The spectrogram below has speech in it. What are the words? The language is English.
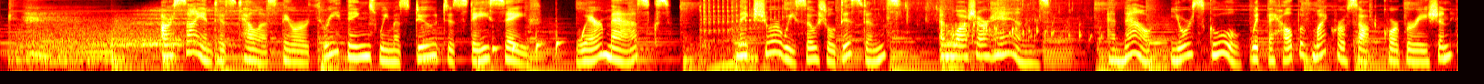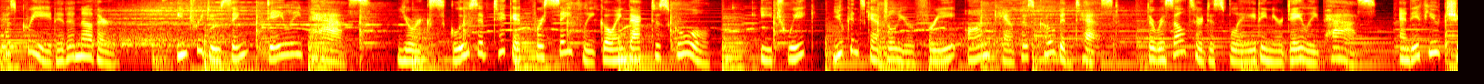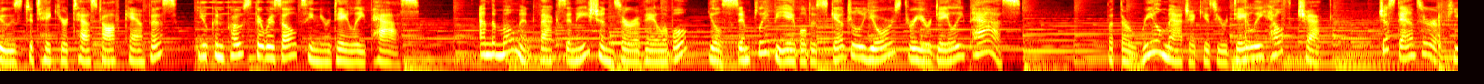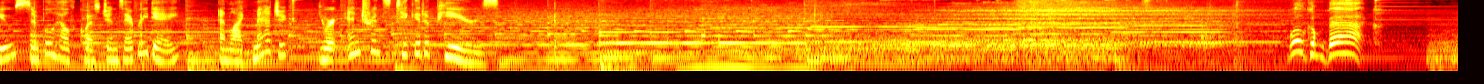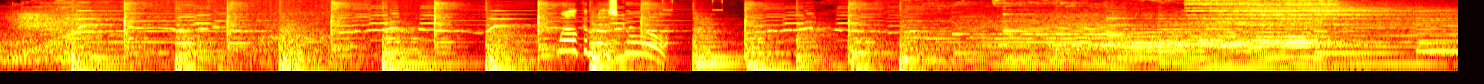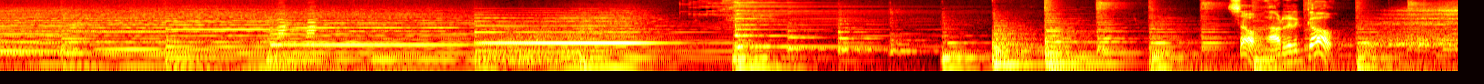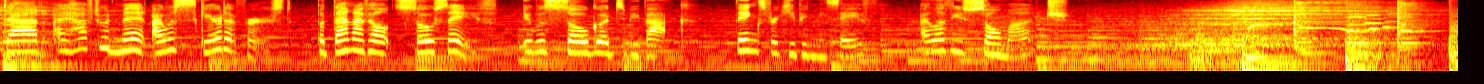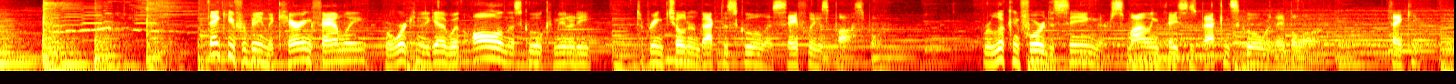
Our scientists tell us there are three things we must do to stay safe. Wear masks, make sure we social distance, and wash our hands. And now, your school, with the help of Microsoft Corporation, has created another. Introducing Daily Pass, your exclusive ticket for safely going back to school. Each week, you can schedule your free on-campus COVID test. The results are displayed in your Daily Pass. And if you choose to take your test off campus, you can post the results in your Daily Pass. And the moment vaccinations are available, you'll simply be able to schedule yours through your Daily Pass. But the real magic is your daily health check. Just answer a few simple health questions every day, and like magic, your entrance ticket appears. Welcome back. Welcome to school. So, how did it go? Dad, I have to admit, I was scared at first, but then I felt so safe. It was so good to be back. Thanks for keeping me safe. I love you so much. Thank you for being the caring family. We're working together with all in the school community to bring children back to school as safely as possible. We're looking forward to seeing their smiling faces back in school where they belong. Thank you.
